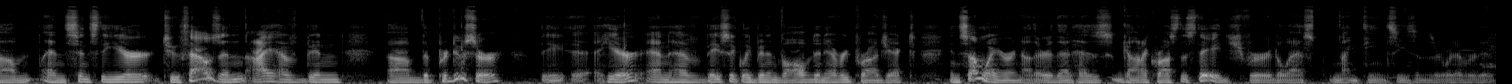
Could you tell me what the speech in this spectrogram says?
Um, and since the year 2000, I have been um, the producer the, uh, here and have basically been involved in every project in some way or another that has gone across the stage for the last 19 seasons or whatever it is.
